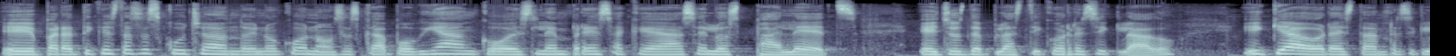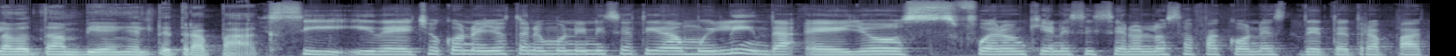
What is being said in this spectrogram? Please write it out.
Eh, para ti que estás escuchando y no conoces, Capo Bianco es la empresa que hace los palets hechos de plástico reciclado y que ahora están reciclando también el Tetra Pak. Sí, y de hecho con ellos tenemos una iniciativa muy linda. Ellos fueron quienes hicieron los zafacones de Tetra Pak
